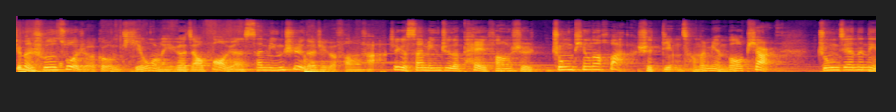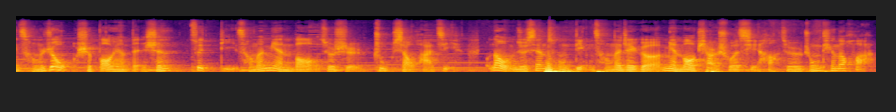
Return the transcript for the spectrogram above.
这本书的作者给我们提供了一个叫“抱怨三明治”的这个方法。这个三明治的配方是：中听的话是顶层的面包片儿，中间的那层肉是抱怨本身，最底层的面包就是助消化剂。那我们就先从顶层的这个面包片儿说起哈，就是中听的话。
